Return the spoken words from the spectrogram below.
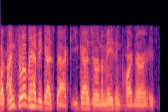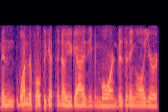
but I'm thrilled to have you guys back. You guys are an amazing partner. It's been wonderful to get to know you guys even more and visiting all your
